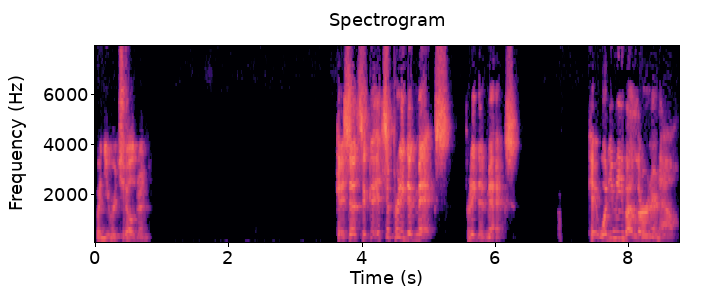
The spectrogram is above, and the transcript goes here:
when you were children? Okay, so it's a it's a pretty good mix. Pretty good mix. Okay, what do you mean by learner now?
